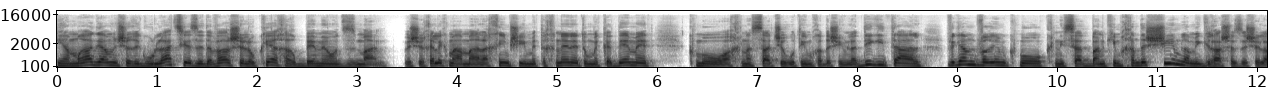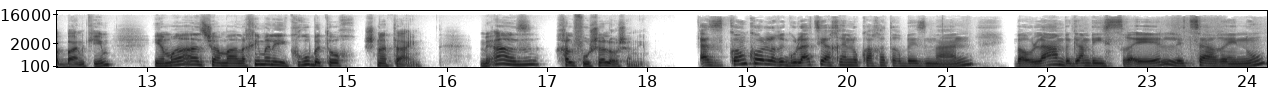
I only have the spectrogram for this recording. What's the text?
היא אמרה גם שרגולציה זה דבר שלוקח הרבה מאוד זמן, ושחלק מהמהלכים שהיא מתכננת ומקדמת, כמו הכנסת שירותים חדשים לדיגיטל, וגם דברים כמו כניסת בנקים חדשים למגרש הזה של הבנקים, היא אמרה אז שהמהלכים האלה יקרו בתוך שנתיים. מאז חלפו שלוש שנים. אז קודם כל, רגולציה אכן לוקחת הרבה זמן, בעולם וגם בישראל, לצערנו,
